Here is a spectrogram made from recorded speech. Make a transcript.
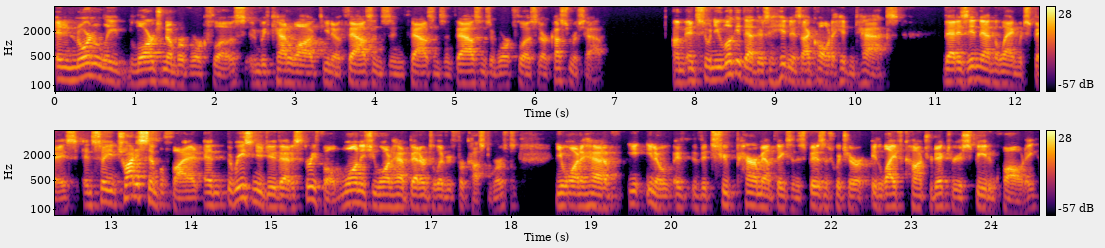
an enormously large number of workflows, and we've cataloged, you know, thousands and thousands and thousands of workflows that our customers have. Um, and so when you look at that, there's a hidden, as I call it, a hidden tax that is in that in the language space. And so you try to simplify it. And the reason you do that is threefold. One is you want to have better delivery for customers. You want to have, you know, the two paramount things in this business, which are in life contradictory, are speed and quality.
